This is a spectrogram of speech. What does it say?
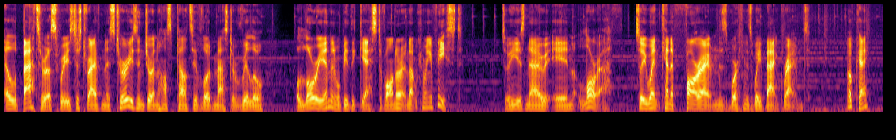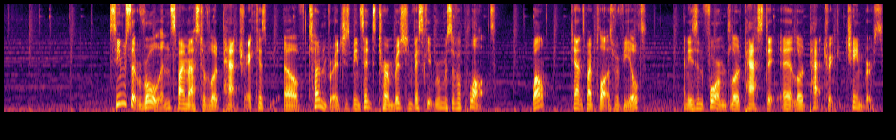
Elbaterus, where he's just arrived on his tour. He's enjoying the hospitality of Lord Master Rillo Olorian and will be the guest of honour at an upcoming feast. So he is now in Lorath. So he went kind of far out and is working his way back round. Okay. Seems that Roland, spymaster of Lord Patrick, has, of Turnbridge, has been sent to Turnbridge to investigate rumours of a plot. Well, chance my plot is revealed, and he's informed Lord, uh, Lord Patrick Chambers.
